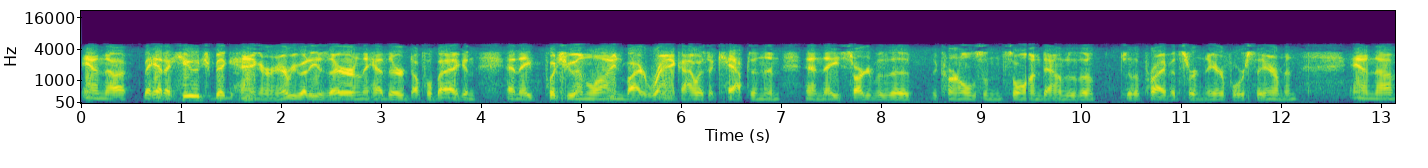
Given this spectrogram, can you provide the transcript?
and uh, they had a huge big hangar, and everybody was there, and they had their duffel bag, and and they put you in line by rank. I was a captain, and and they started with the the colonels and so on down to the to the privates or in the Air Force, the airmen, and. uh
